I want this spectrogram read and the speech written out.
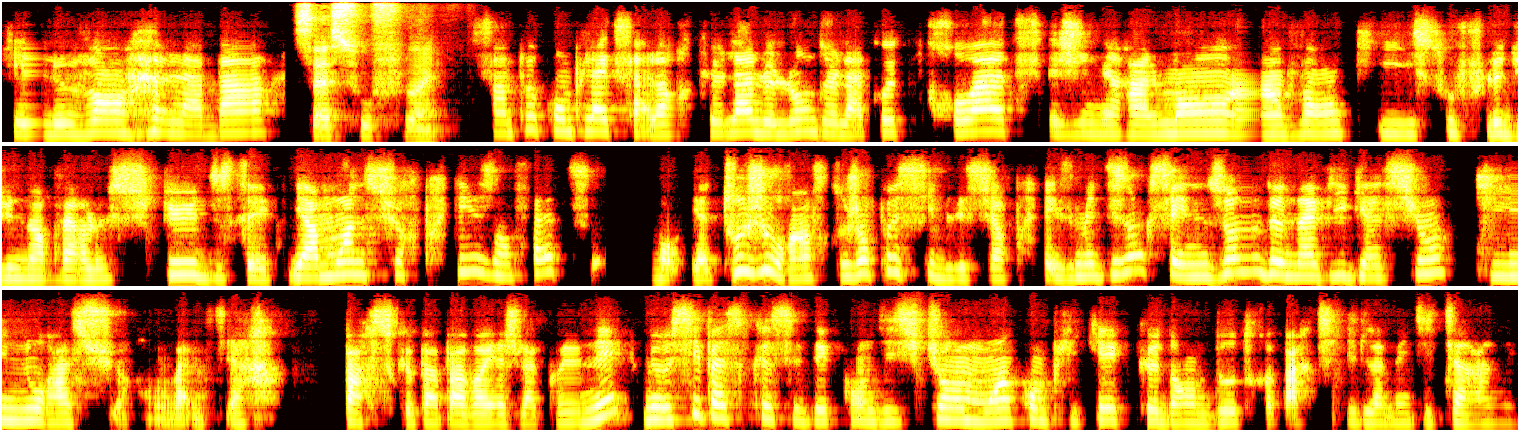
qui est le vent là-bas. Ça souffle, oui. C'est un peu complexe, alors que là, le long de la côte croate, c'est généralement un vent qui souffle du nord vers le sud. Il y a moins de surprises, en fait. Bon, il y a toujours, hein, c'est toujours possible les surprises, mais disons que c'est une zone de navigation qui nous rassure, on va dire parce que Papa Voyage la connaît, mais aussi parce que c'est des conditions moins compliquées que dans d'autres parties de la Méditerranée.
